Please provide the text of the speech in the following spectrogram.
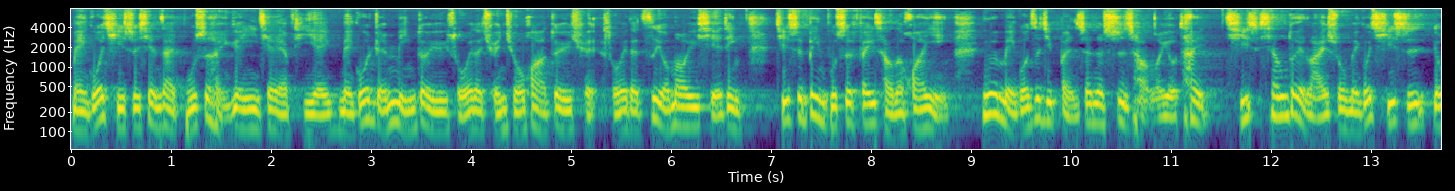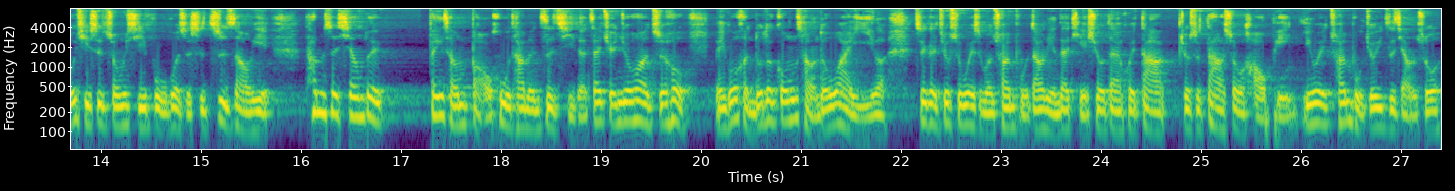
美国其实现在不是很愿意签 FTA。美国人民对于所谓的全球化，对于全所谓的自由贸易协定，其实并不是非常的欢迎。因为美国自己本身的市场呢，有太其实相对来说，美国其实尤其是中西部或者是制造业，他们是相对。非常保护他们自己的，在全球化之后，美国很多的工厂都外移了。这个就是为什么川普当年在铁锈带会大就是大受好评，因为川普就一直讲说，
